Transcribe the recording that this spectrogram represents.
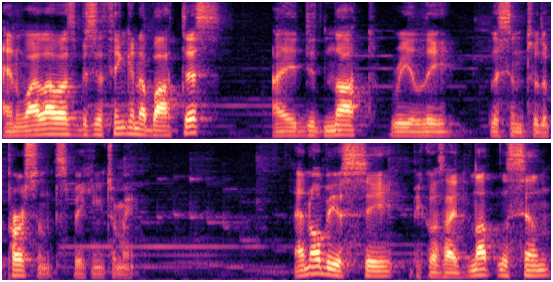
And while I was busy thinking about this, I did not really listen to the person speaking to me. And obviously, because I did not listen,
